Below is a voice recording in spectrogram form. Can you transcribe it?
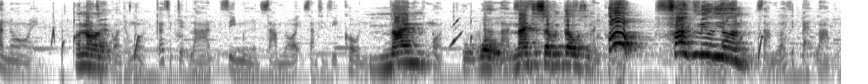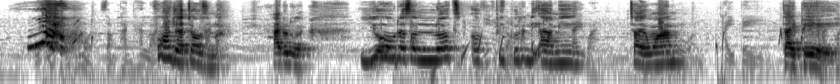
ฮานอย Oh ประ no. ชากรทั้งหมด 97 ล้าน 4334 คน Nine. ทั้งหมด Whoa. 97,000. Oh! 5 million. 318 ลำ ว้าว ทั้งหมด 2,500 400,000. I don't know. Yo, that's a lot of people in the ไต้ army. หวัน Taiwan. หลวงไทเป Taipei.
